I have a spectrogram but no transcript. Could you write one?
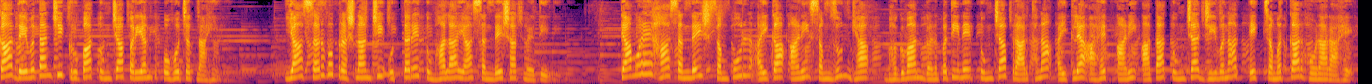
का देवतांची कृपा तुमच्यापर्यंत पोहोचत नाही? या सर्व प्रश्नांची उत्तरे तुम्हाला या संदेशात मिळतील. त्यामुळे हा संदेश संपूर्ण ऐका आणि समजून घ्या. भगवान गणपतीने तुमच्या प्रार्थना ऐकल्या आहेत आणि आता तुमच्या जीवनात एक चमत्कार होणार आहे.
